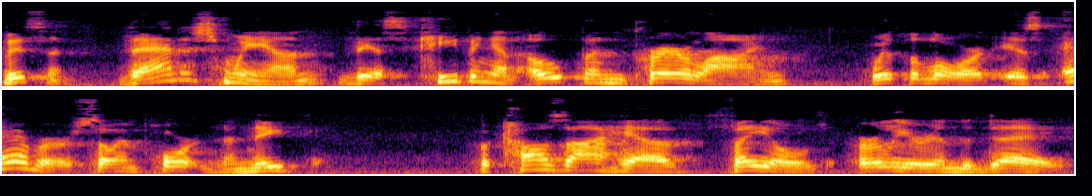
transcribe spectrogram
Listen, that is when this keeping an open prayer line with the Lord is ever so important and needful. Because I have failed earlier in the day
